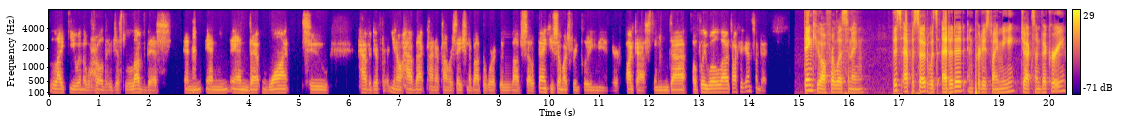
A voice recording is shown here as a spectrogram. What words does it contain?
like you in the world who just love this and, and, and that want to, have a different, you know, have that kind of conversation about the work we love. So thank you so much for including me in your podcast. And uh, hopefully we'll uh, talk again someday. Thank you all for listening. This episode was edited and produced by me, Jackson Vickery.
